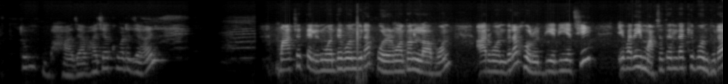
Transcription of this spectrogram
একদম ভাজা ভাজা করা যায়। মাছের তেলের মধ্যে বন্ধুরা পোড়ের মতন লবণ আর বন্ধুরা হলুদ দিয়ে দিয়েছি। এবার এই মাছের তেলটাকে বন্ধুরা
